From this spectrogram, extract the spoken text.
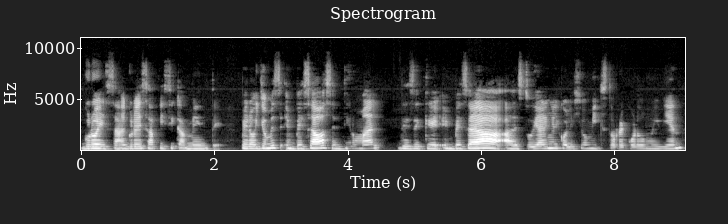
gruesa, gruesa físicamente, pero yo me empezaba a sentir mal desde que empecé a, estudiar en el colegio mixto, recuerdo muy bien,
